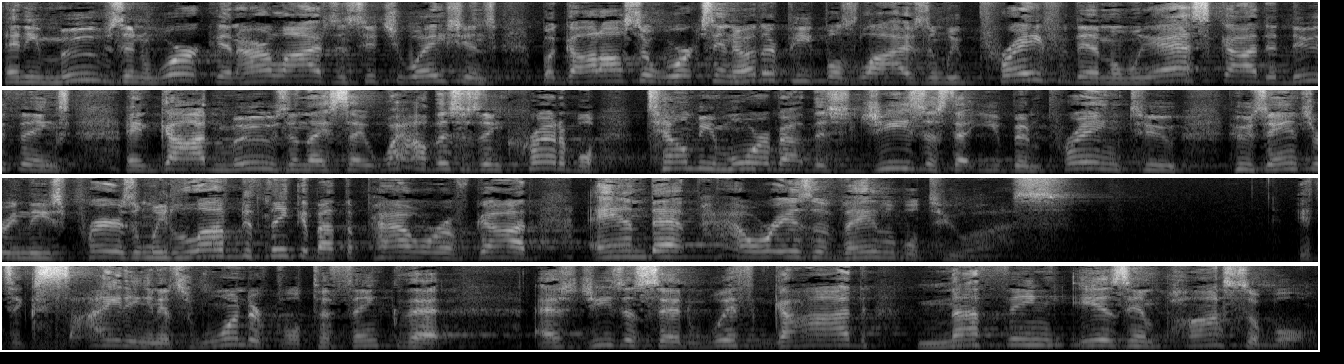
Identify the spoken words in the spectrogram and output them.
and He moves and works in our lives and situations. But God also works in other people's lives and we pray for them and we ask God to do things and God moves and they say, Wow, this is incredible. Tell me more about this Jesus that you've been praying to who's answering these prayers. And we love to think about the power of God and and that power is available to us. It's exciting and it's wonderful to think that, as Jesus said, with God, nothing is impossible.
